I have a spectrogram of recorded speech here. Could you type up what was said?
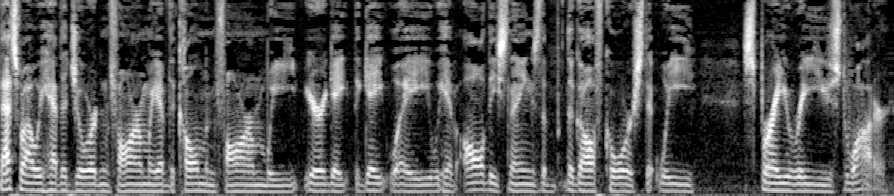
That's why we have the Jordan Farm, we have the Coleman Farm, we irrigate the Gateway, we have all these things, the the golf course that we spray reused water.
